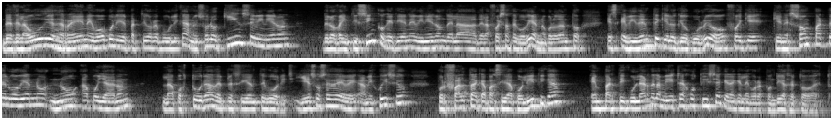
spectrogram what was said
desde la UDI, desde RN, Bópoli y el Partido Republicano, y solo 15 vinieron de los 25 que tiene, vinieron de, la, de las fuerzas de gobierno. Por lo tanto, es evidente que lo que ocurrió fue que quienes son parte del gobierno no apoyaron la postura del presidente Boric. Y eso se debe, a mi juicio, por falta de capacidad política en particular de la ministra de Justicia, que era quien le correspondía hacer todo esto.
